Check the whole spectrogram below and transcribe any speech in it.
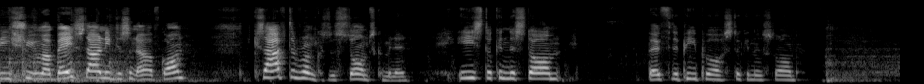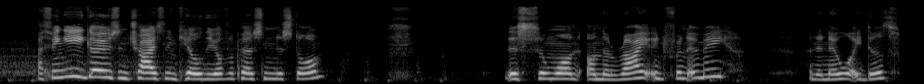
basically he's shooting my base down. He doesn't know I've gone. Because I have to run because the storm's coming in. He's stuck in the storm. Both of the people are stuck in the storm. I think he goes and tries and kill the other person in the storm. There's someone on the right in front of me. And I know what he does.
